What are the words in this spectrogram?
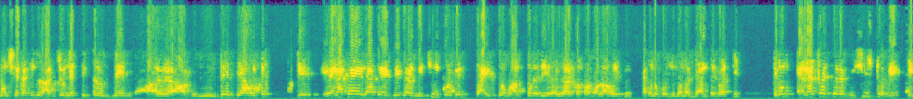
এবং সেটা কিন্তু রাজ্য নেতৃত্বদের আহ, নির্দেশ দেওয়া হয়েছে। যে এলাকায় এলাকায় যে যার মিছিল করবেন, দায়িত্ব ভাগ করে দেওয়ার কথা বলা হয়েছে, এখনও পর্যন্ত আমরা জানতে পারছি। এবং এলাকার যারা বিশিষ্ট ব্যক্তি,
